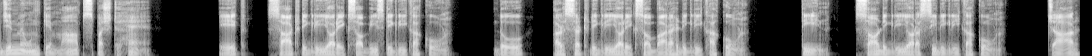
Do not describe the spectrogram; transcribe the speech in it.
जिनमें उनके माप स्पष्ट हैं। एक साठ डिग्री और 120 डिग्री का कोण। दो, अड़सठ डिग्री और 112 डिग्री का कोण। तीन, सौ डिग्री और 80 डिग्री का कोण। चार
